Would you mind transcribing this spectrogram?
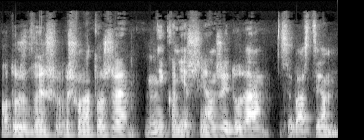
Otóż wysz, wyszło na to, że niekoniecznie Andrzej Duda, Sebastian,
